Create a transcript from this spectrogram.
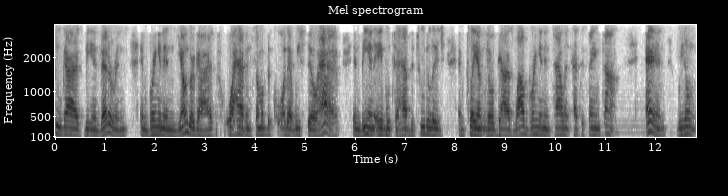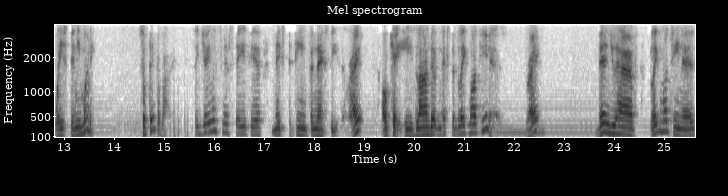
two guys being veterans and bringing in younger guys or having some of the core that we still have and being able to have the tutelage and play under those guys while bringing in talent at the same time. And we don't waste any money. So think about it. Say Jaylon Smith stays here, makes the team for next season, right? Okay, he's lined up next to Blake Martinez, right? Then you have Blake Martinez,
